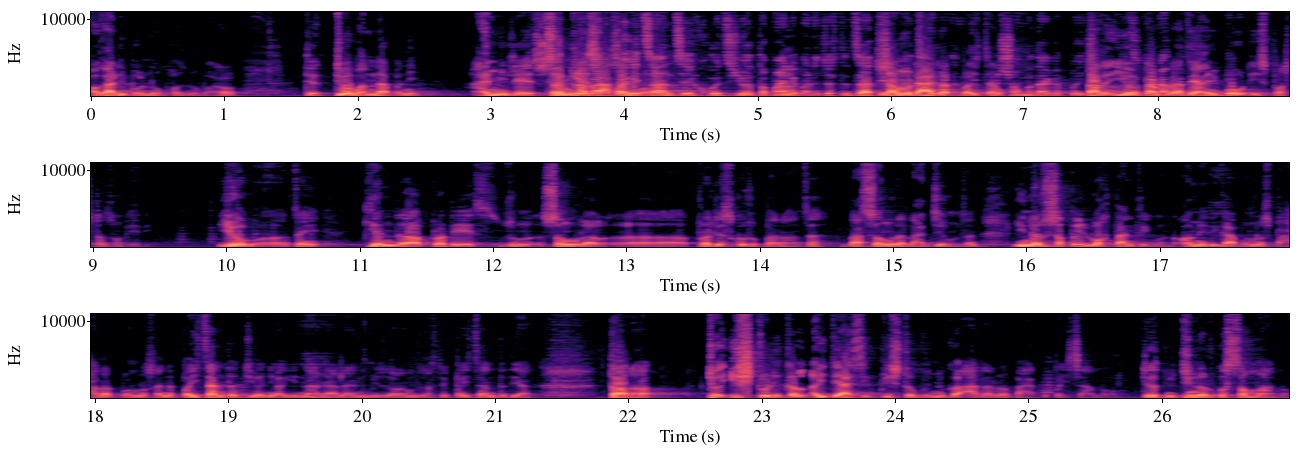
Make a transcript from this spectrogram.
अगाडि बढ्नु खोज्नुभयो त्यो त्योभन्दा पनि हामीले सङ्घीय पहिचान। चाहिँ खोजियो तपाईँले भने जस्तै जातीय समुदायगत पहिचान पहिचान समुदायगत तर पहिचान एउटा खोजिन। कुरा चाहिँ हामी बहुत स्पष्ट छौँ फेरि यो चाहिँ केन्द्र प्रदेश जुन सङ्घ अ, प्रदेशको रूपमा रहन्छ वा सङ्घ र राज्य हुन्छन् यिनीहरू सबै लोकतान्त्रिक हुन्। अमेरिका भन्नुहोस् भारत भन्नुहोस् होइन पहिचान त दियो नि अघि नागाल्यान्ड मिजोराम जस्तै पहिचान त दियो। तर त्यो हिस्टोरिकल ऐतिहासिक पृष्ठभूमिको आधारमा पाएको पहिचान हो। त्यो तिनीहरूको सम्मान हो।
